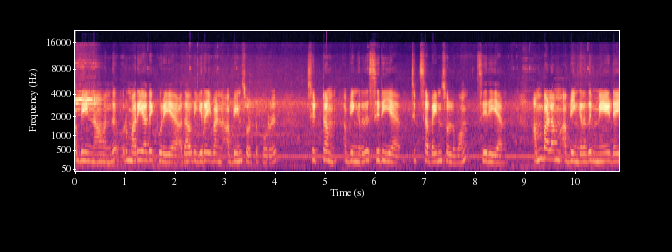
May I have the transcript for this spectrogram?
அப்படின்னா வந்து ஒரு மரியாதைக்குரிய அதாவது இறைவன் அப்படின்னு சொல்லிட்டு பொருள். சிற்றம் அப்படிங்கிறது சிறிய சிற்சபைன்னு சொல்லுவோம். சிறிய. அம்பலம் அப்படிங்கிறது மேடை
